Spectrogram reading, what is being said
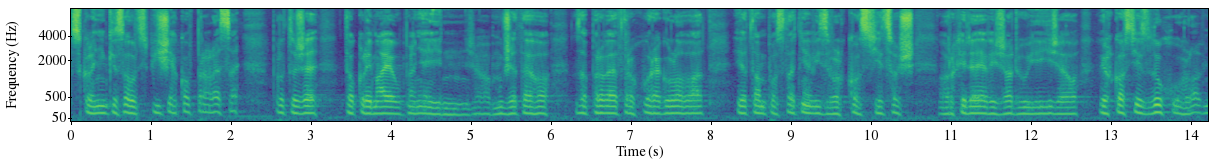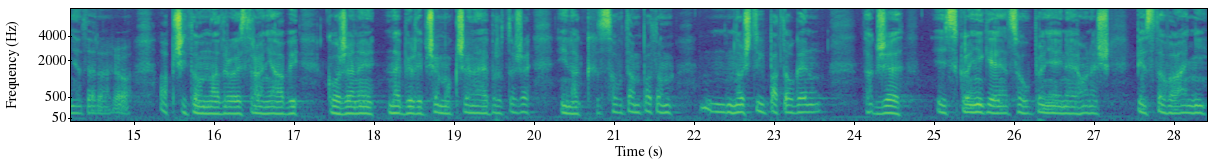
skleníky jsou spíš jako v pralese, protože to klima je úplně jiný. Že? Můžete ho zaprvé trochu regulovat, je tam podstatně víc vlhkosti, což orchideje vyžadují, že jo? vlhkosti vzduchu hlavně teda. Že? A přitom na druhé straně, aby kořeny nebyly přemokřené, protože jinak jsou tam potom množství patogenů. Takže i skleník je něco úplně jiného než pěstování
